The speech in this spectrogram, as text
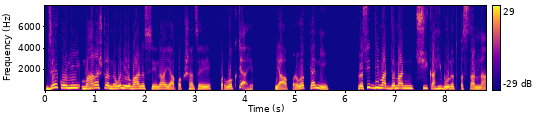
जे कोणी महाराष्ट्र नवनिर्माण सेना या पक्षाचे प्रवक्ते आहेत या प्रवक्त्यांनी प्रसिद्धी माध्यमांशी काही बोलत असताना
